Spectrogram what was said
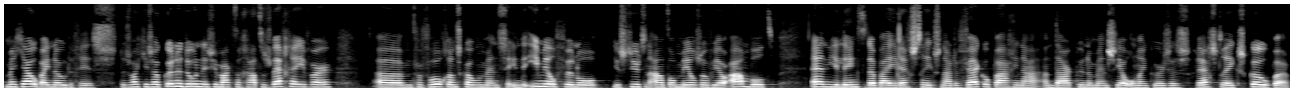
met jou bij nodig is. Dus wat je zou kunnen doen, is je maakt een gratis weggever. Um, vervolgens komen mensen in de e-mail funnel. Je stuurt een aantal mails over jouw aanbod. En je linkt daarbij rechtstreeks naar de verkooppagina. En daar kunnen mensen jouw online cursus rechtstreeks kopen.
